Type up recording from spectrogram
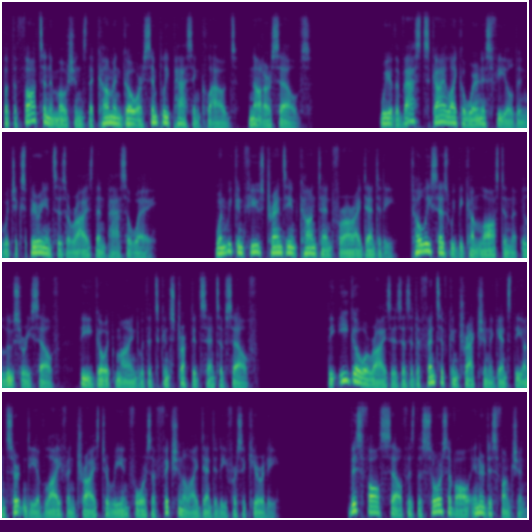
But the thoughts and emotions that come and go are simply passing clouds, not ourselves. We are the vast sky like awareness field in which experiences arise then pass away. When we confuse transient content for our identity, Tolle says we become lost in the illusory self, the egoic mind with its constructed sense of self. The ego arises as a defensive contraction against the uncertainty of life and tries to reinforce a fictional identity for security. This false self is the source of all inner dysfunction,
